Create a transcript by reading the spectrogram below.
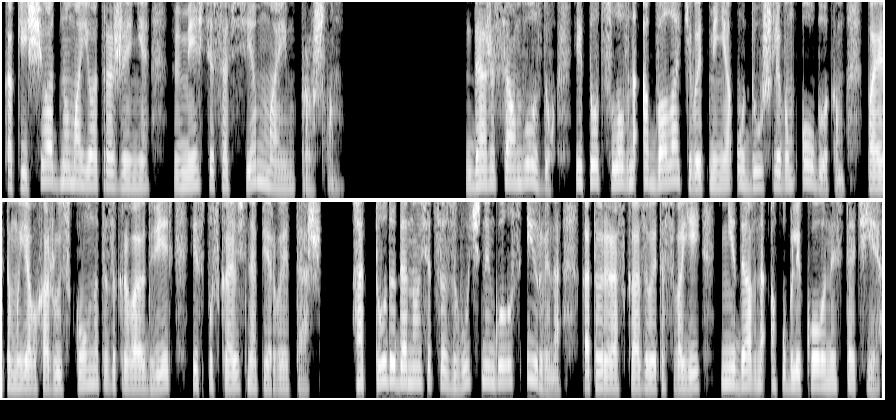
как еще одно мое отражение вместе со всем моим прошлым. Даже сам воздух, и тот словно обволакивает меня удушливым облаком, поэтому я выхожу из комнаты, закрываю дверь и спускаюсь на первый этаж. Оттуда доносится звучный голос Ирвина, который рассказывает о своей недавно опубликованной статье.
